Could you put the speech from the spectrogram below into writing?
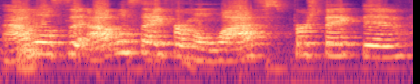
I will say, I will say from a wife's perspective,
